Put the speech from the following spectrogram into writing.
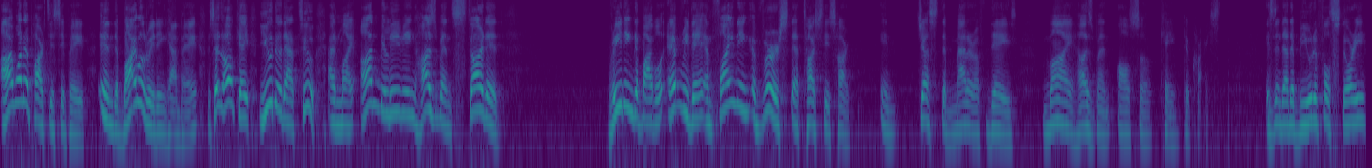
I want to participate in the Bible reading campaign. He said, okay, you do that too. And my unbelieving husband started reading the Bible every day and finding a verse that touched his heart. In just a matter of days, my husband also came to Christ. Isn't that a beautiful story?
